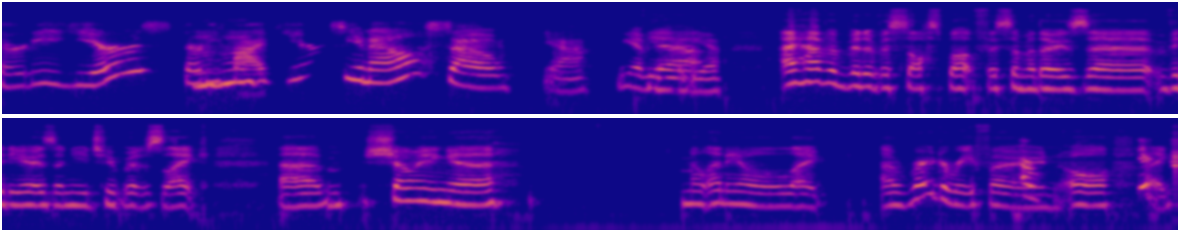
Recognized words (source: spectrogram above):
30 years, 35 years, you know? So, yeah, we have Yeah. no idea. I have a bit of a soft spot for some of those uh, videos on YouTube where it's like um, showing a millennial like a rotary phone or like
